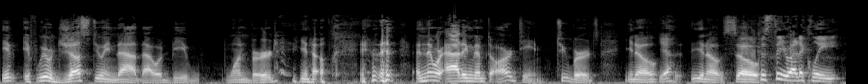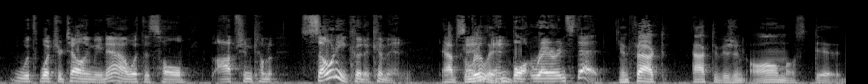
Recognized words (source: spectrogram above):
If, if we were just doing that, that would be one bird, you know, and then, and then we're adding them to our team, two birds, you know, Yeah. you know, so Because theoretically, with what you're telling me now, with this whole option coming, Sony could have come in. Absolutely. And, and bought Rare instead. in fact, Activision almost did.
